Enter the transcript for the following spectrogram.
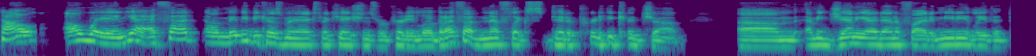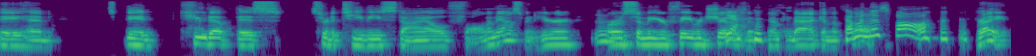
Todd? I'll, I'll weigh in. Yeah, I thought uh, maybe because my expectations were pretty low, but I thought Netflix did a pretty good job. Um, I mean, Jenny identified immediately that they had they had queued up this sort of TV style fall announcement. Here mm-hmm. are some of your favorite shows yeah. that are coming back in the coming fall. this fall. right.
